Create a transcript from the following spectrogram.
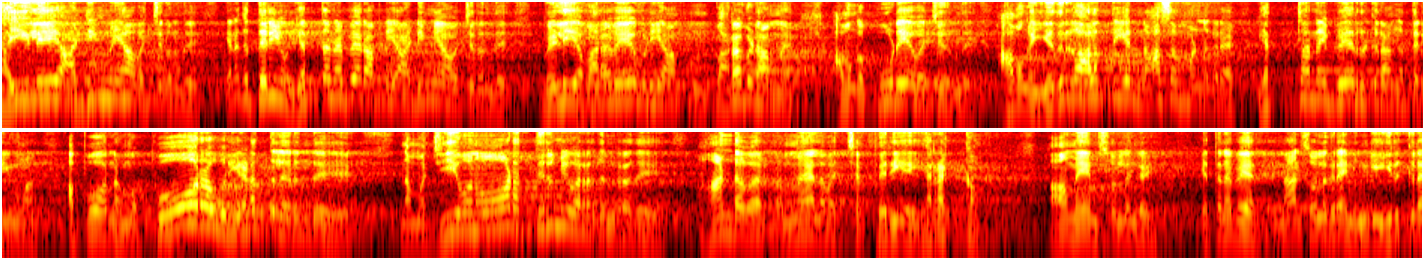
கையிலே அடிமையாக வச்சிருந்து எனக்கு தெரியும் எத்தனை பேர் அப்படியே அடிமையாக வச்சிருந்து வெளியே வரவே விடியாம வரவிடாம அவங்க கூடயே வச்சிருந்து அவங்க எதிர்காலத்தையே நாசம் பண்ணுகிற எத்தனை பேர் இருக்கிறாங்க தெரியுமா? அப்போ நம்ம போற ஒரு இடத்துல இருந்து நம்ம ஜீவனோட திரும்பி வர்றதுன்றது ஆண்டவர் நம்ம மேல வச்ச பெரிய இரக்கம். ஆமேன்னு சொல்லுங்கள். எத்தனை பேர்? நான் சொல்லுகிறேன் இங்கே இருக்கிற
